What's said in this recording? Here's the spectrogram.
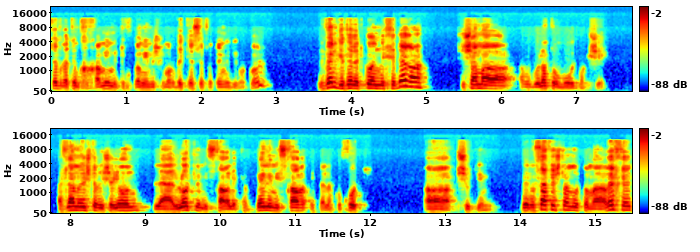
חבר'ה אתם חכמים, מתוחכמים, יש לכם הרבה כסף, אתם יודעים הכל, לבין גברת כהן מחדרה ששם הרגולטור מאוד מקשה. אז לנו יש את הרישיון להעלות למסחר, לקבל למסחר את הלקוחות הפשוטים. בנוסף יש לנו את המערכת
